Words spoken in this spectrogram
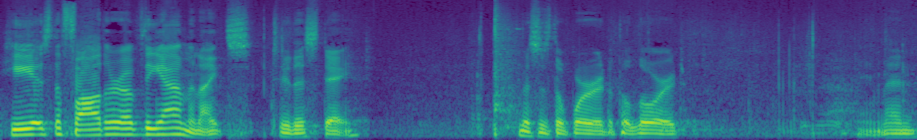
He is the father of the Ammonites to this day. This is the word of the Lord. Amen.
